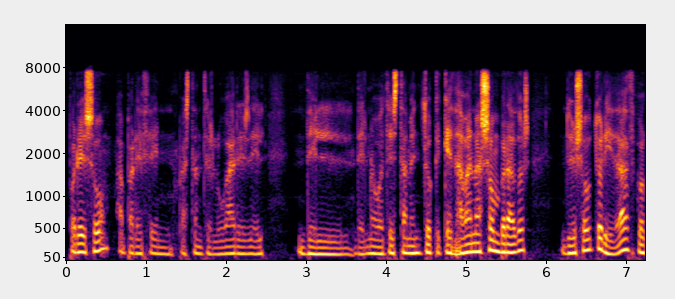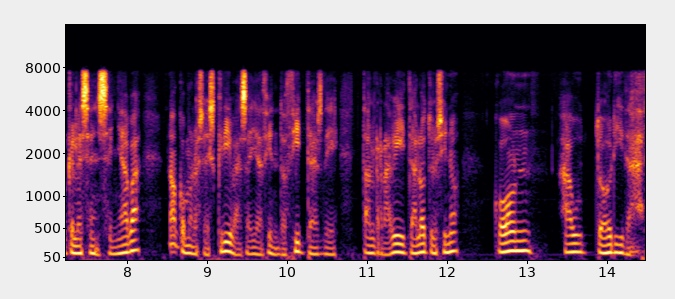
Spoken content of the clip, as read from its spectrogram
Por eso aparece en bastantes lugares del, del, del Nuevo Testamento que quedaban asombrados de su autoridad, porque les enseñaba, no como los escribas, ahí haciendo citas de tal rabí, tal otro, sino con autoridad.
